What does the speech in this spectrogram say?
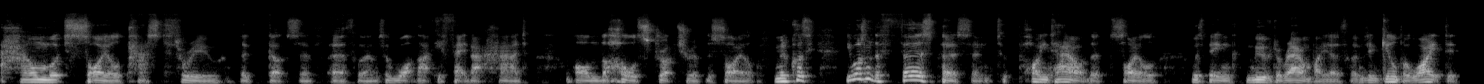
how much soil passed through the guts of earthworms and what that effect that had on the whole structure of the soil. I mean, of course, he wasn't the first person to point out that soil was being moved around by earthworms, and Gilbert White did,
